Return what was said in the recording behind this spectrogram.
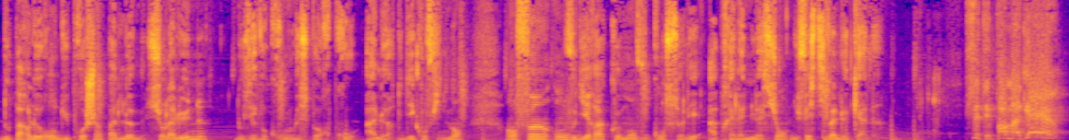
nous parlerons du prochain pas de l'homme sur la Lune, nous évoquerons le sport pro à l'heure du déconfinement, enfin on vous dira comment vous consoler après l'annulation du Festival de Cannes. C'était pas ma guerre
